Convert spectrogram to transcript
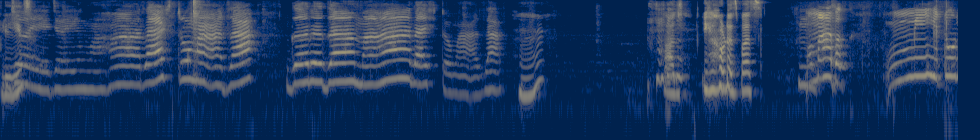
प्लीज जय जय महाराष्ट्र माझा. गरजा महाराष्ट्र माझा. हम्म? आज एवढंच बस. मम्मा बघ मी इथून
